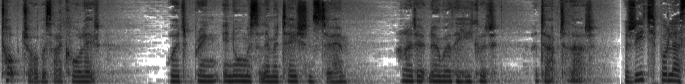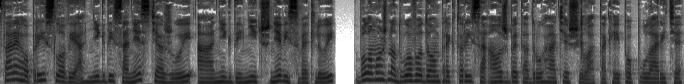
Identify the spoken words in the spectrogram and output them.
top job, as I call it, would bring enormous limitations to him. And I don't know whether he could adapt to that. Žiť podľa starého príslovia nikdy sa nesťažuj a nikdy nič nevysvetľuj bolo možno dôvodom, pre ktorý sa Alžbeta II tešila takej popularite.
